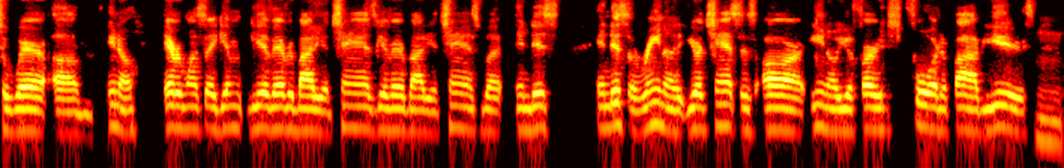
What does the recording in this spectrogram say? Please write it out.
to where um, you know everyone say give give everybody a chance, give everybody a chance, but in this in this arena, your chances are, you know, your first four to five years. Mm.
